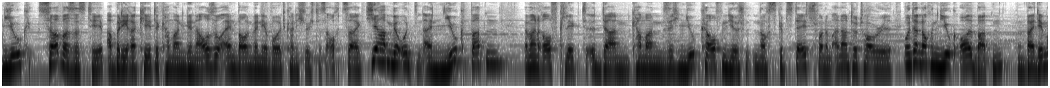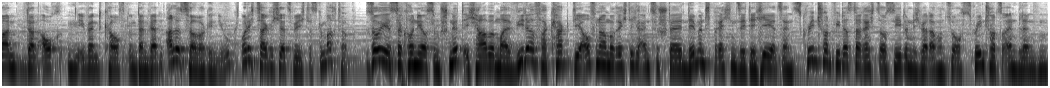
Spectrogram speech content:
Nuke-Server-System. Aber die Rakete kann man genauso einbauen. Wenn ihr wollt, kann ich euch das auch zeigen. Hier haben wir unten einen Nuke-Button. Wenn man raufklickt, dann kann man sich einen Nuke kaufen. Hier ist noch Skip Stage von einem anderen Tutorial. Und dann noch einen Nuke All-Button, bei dem man dann auch ein Event kauft. Und dann werden alle Server genuked. Und ich zeige euch jetzt, wie ich das gemacht habe. So, hier ist der Conny aus dem Schnitt. Ich habe mal wieder verkackt, die Aufnahme richtig einzustellen. Dementsprechend seht ihr hier jetzt einen Screenshot, wie das da rechts aussieht. Und ich werde ab und zu auch Screenshots einblenden,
